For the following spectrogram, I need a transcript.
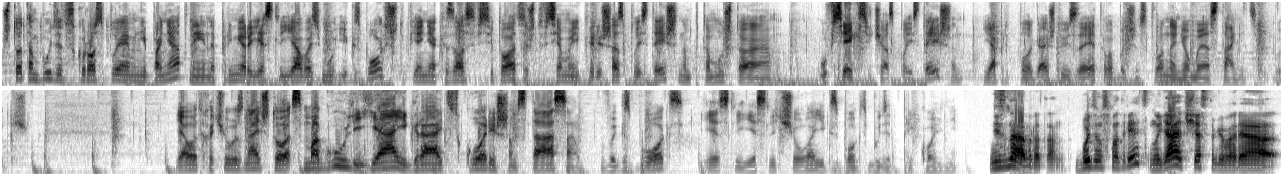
что там будет с кроссплеем непонятно, и, например, если я возьму Xbox, чтобы я не оказался в ситуации, что все мои кореша с PlayStation, потому что у всех сейчас PlayStation, я предполагаю, что из-за этого большинство на нем и останется в будущем. Я вот хочу узнать, что смогу ли я играть с корешем Стасом в Xbox, если, если чего, Xbox будет прикольнее. Не знаю, братан. Будем смотреть. Но я, честно говоря,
